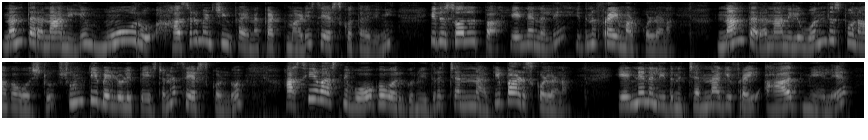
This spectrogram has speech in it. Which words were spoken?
ನಂತರ ನಾನಿಲ್ಲಿ ಮೂರು ಹಸಿರು ಮೆಣಸಿನ್ಕಾಯಿನ ಕಟ್ ಮಾಡಿ ಸೇರಿಸ್ಕೊತಾ ಇದ್ದೀನಿ. ಇದು ಸ್ವಲ್ಪ ಎಣ್ಣೆಯಲ್ಲಿ ಇದನ್ನು ಫ್ರೈ ಮಾಡ್ಕೊಳ್ಳೋಣ. ನಂತರ ನಾನಿಲ್ಲಿ ಒಂದು ಸ್ಪೂನ್ ಆಗೋವಷ್ಟು ಶುಂಠಿ ಬೆಳ್ಳುಳ್ಳಿ ಪೇಸ್ಟನ್ನು ಸೇರಿಸ್ಕೊಂಡು ಹಸಿ ವಾಸನೆ ಹೋಗೋವರೆಗೂ ಇದನ್ನು ಚೆನ್ನಾಗಿ ಬಾಡಿಸ್ಕೊಳ್ಳೋಣ. ಎಣ್ಣೆನಲ್ಲಿ ಇದನ್ನು ಚೆನ್ನಾಗಿ ಫ್ರೈ ಆದಮೇಲೆ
